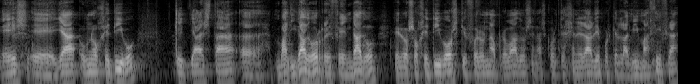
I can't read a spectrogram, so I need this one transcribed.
es eh, ya un objetivo que ya está validado, refrendado en los objetivos que fueron aprobados en las Cortes Generales, porque es la misma cifra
